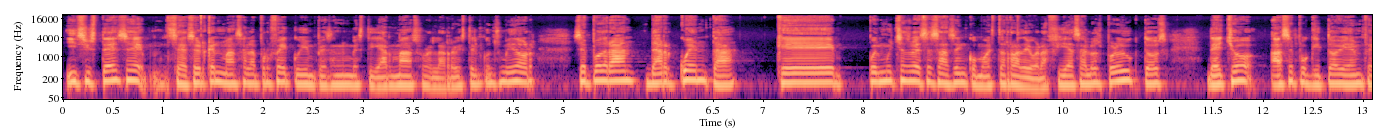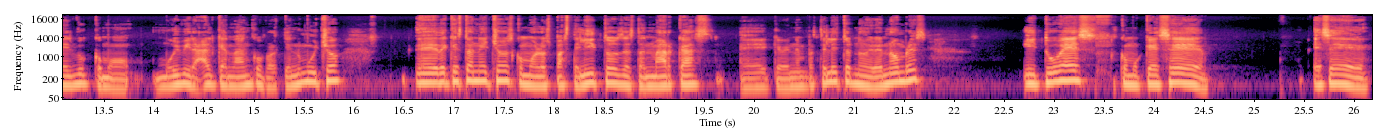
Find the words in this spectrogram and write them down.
Y si ustedes se, se acercan más a la Profeco y empiezan a investigar más sobre la revista del consumidor, se podrán dar cuenta que pues muchas veces hacen como estas radiografías a los productos. De hecho, hace poquito había en Facebook como muy viral que andaban compartiendo mucho. Eh, de que están hechos como los pastelitos de estas marcas eh, que venden pastelitos, no diré nombres. Y tú ves como que ese, ese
